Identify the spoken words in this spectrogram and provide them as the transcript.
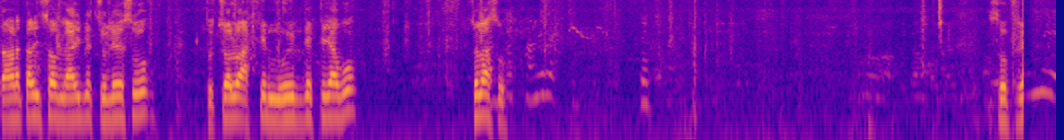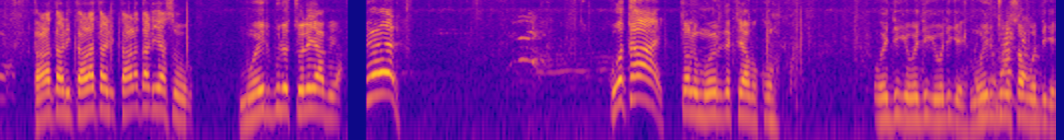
তাড়াতাড়ি সব লাইভে চলে এসো। তো চলো আজকের ময়ূর দেখতে যাব। চলে আসো। সো ফ্রেন্ড তাড়াতাড়ি তাড়াতাড়ি তাড়াতাড়ি আসো। ময়ূরগুলো চলে যাবে। কোথায়? চলো ময়ূর দেখতে যাব। কো- ওইদিকে ওইদিকে ওইদিকে। ময়ূরগুলো সব ওইদিকে।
